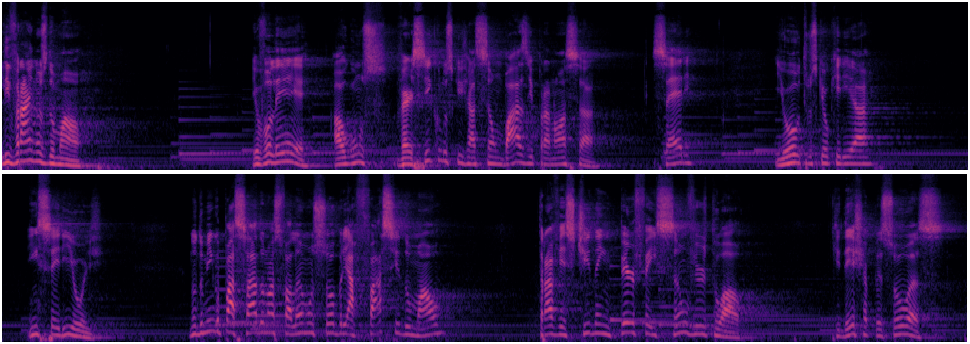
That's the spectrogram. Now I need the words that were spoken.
Livrai-nos do mal. Eu vou ler alguns versículos que já são base para a nossa série e outros que eu queria inserir hoje. No domingo passado nós falamos sobre a face do mal travestida em perfeição virtual, que deixa pessoas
